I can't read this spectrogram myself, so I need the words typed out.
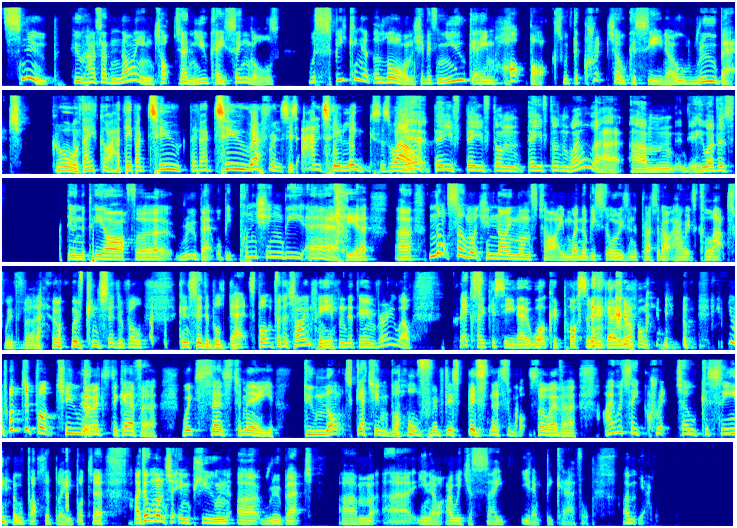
Snoop, who has had nine top 10 UK singles, was speaking at the launch of his new game Hotbox with the crypto casino Roobet. God, they've got they've had two they've had two references and two links as well. Yeah, they've they've done they've done well there. Um, whoever's doing the PR for Roobet will be punching the air here. uh, not so much in nine months' time when there'll be stories in the press about how it's collapsed with uh, with considerable considerable debts, but for the time being, they're doing very well. Crypto Ex- casino, what could possibly go wrong? you want to put two words together, which says to me, do not get involved with this business whatsoever. I would say crypto casino, possibly, but uh, I don't want to impugn uh, Roobet. Um, uh, you know, I would just say, you know, be careful. Um, yeah.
